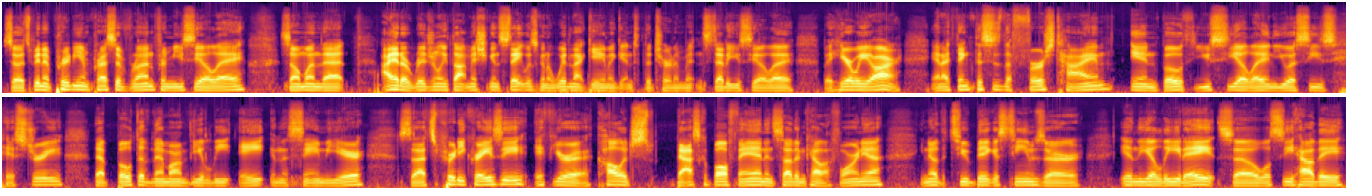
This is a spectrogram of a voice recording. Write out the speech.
So it's been a pretty impressive run from UCLA. Someone that I had originally thought Michigan State was going to win that game and get into the tournament instead of UCLA, but here we are. And I think this is the first time in both UCLA and USC's history that both of them are the Elite Eight in the same year. So that's pretty crazy. If you're a college basketball fan in Southern California, you know the two biggest teams are in the Elite Eight. So we'll see how they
